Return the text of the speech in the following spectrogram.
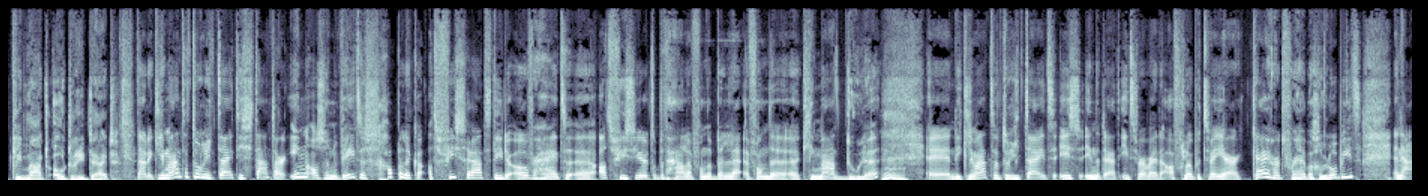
klimaatautoriteit? Nou, de Klimaatautoriteit die staat daarin als een wetenschappelijke adviesraad die de overheid eh, adviseert op het halen van de, van de klimaatdoelen. Hmm. En die Klimaatautoriteit is inderdaad iets waar wij de afgelopen twee jaar keihard voor hebben gelobbyd. En nou,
